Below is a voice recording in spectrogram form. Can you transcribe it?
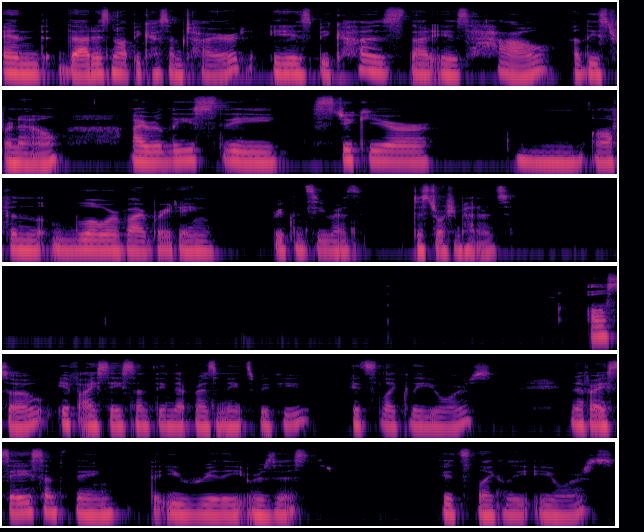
And that is not because I'm tired. It is because that is how, at least for now, I release the stickier, mm, often lower vibrating frequency res- distortion patterns. Also, if I say something that resonates with you, it's likely yours. And if I say something that you really resist, it's likely yours.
